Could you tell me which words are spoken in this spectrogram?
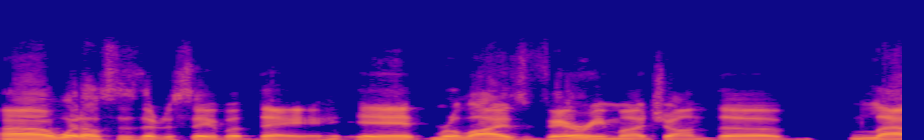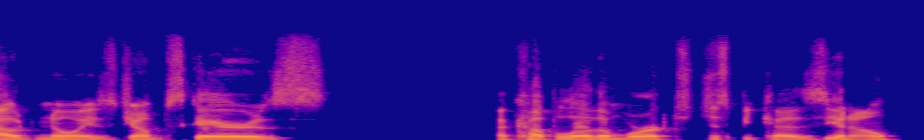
Uh, what else is there to say about they? It relies very much on the loud noise jump scares. A couple of them worked just because you know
